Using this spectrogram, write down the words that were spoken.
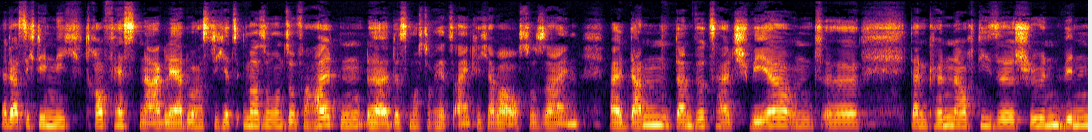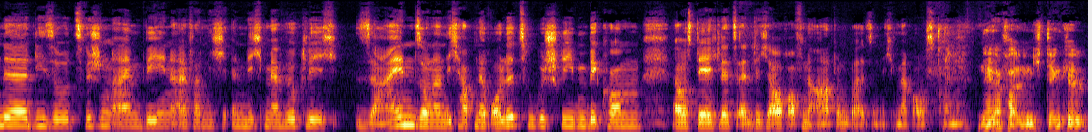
dass ich den nicht drauf festnagle, ja, du hast dich jetzt immer so und so verhalten, äh, das muss doch jetzt eigentlich aber auch so sein, weil dann, dann wird's halt schwer und äh, dann können auch diese schönen Winde, die so zwischen einem wehen, einfach nicht, nicht nicht mehr wirklich sein, sondern ich habe eine Rolle zugeschrieben bekommen, aus der ich letztendlich auch auf eine Art und Weise nicht mehr rauskomme. Naja, vor allem, ich denke,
